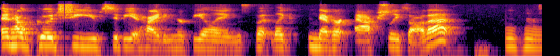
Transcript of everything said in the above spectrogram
and how good she used to be at hiding her feelings, but like never actually saw that. hmm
